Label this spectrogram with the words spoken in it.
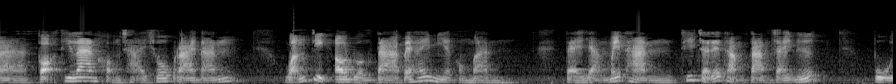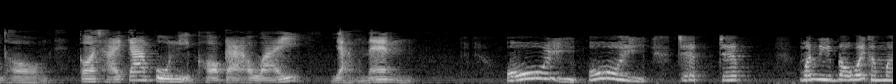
มาเกาะที่ร่างของชายโชคร้ายนั้น หวังจิกเอาดวงตาไปให้เมียของมัน แต่ยังไม่ทันที่จะได้ทำตามใจนึก ปูทองก็ใช้ก้ามปูหนีบคอกาเอาไว้ อย่างแน่น โอ้ย โอ้ย เจ็บเจ็บมันหนีบเราไว้ทำไม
